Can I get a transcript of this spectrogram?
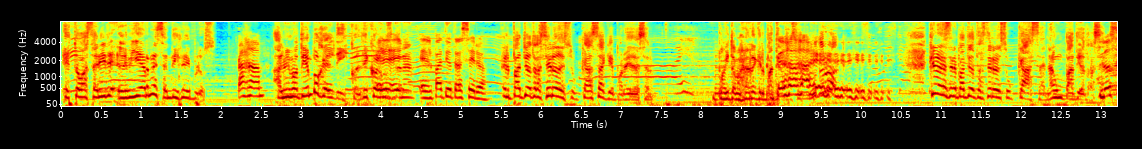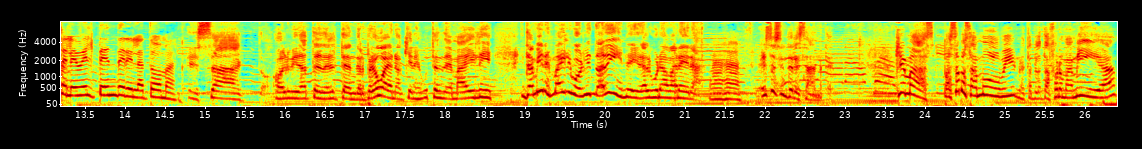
Esto va a salir el viernes en Disney Plus. Ajá. Al mismo tiempo que el disco. El disco lo En, vamos a tener en el patio trasero. el patio trasero de su casa, que por ahí debe ser un poquito más grande que el patio trasero. Creo que es el patio trasero de su casa, en algún patio trasero. No se le ve el tender en la toma. Exacto, olvídate del tender. Pero bueno, quienes gusten de Miley. Y también es Miley volviendo a Disney de alguna manera. Ajá. Eso es interesante. ¿Qué más? Pasamos a Movie, nuestra plataforma amiga.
